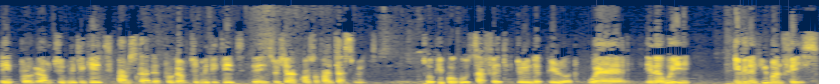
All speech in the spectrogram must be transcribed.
the program to mitigate PAMSCA, the program to mitigate the social cost of adjustment. So people who suffered during the period were, in a way, given a human face.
